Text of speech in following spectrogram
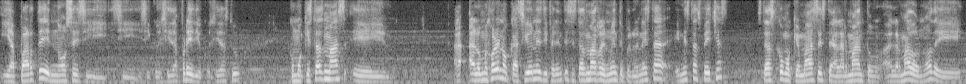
y aparte no sé si, si, coincida Freddy o coincidas tú, como que estás más, eh, a, a lo mejor en ocasiones diferentes estás más renuente, pero en, esta, en estas fechas estás como que más este, alarmado, alarmado, ¿no? De,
